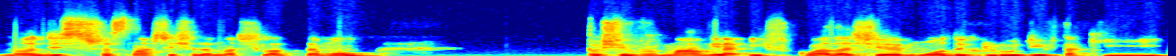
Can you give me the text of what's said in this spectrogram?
no, gdzieś 16-17 lat temu, to się wmawia i wkłada się młodych ludzi w taki,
